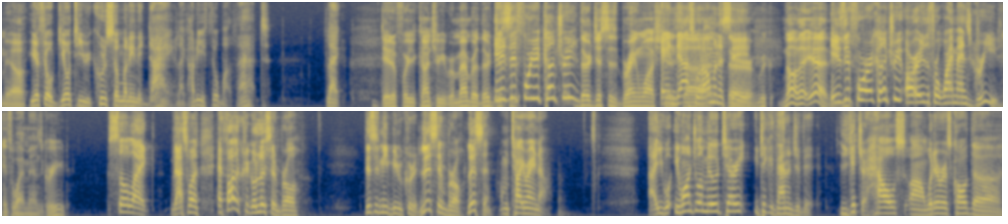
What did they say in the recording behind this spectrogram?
Yeah. you feel guilty? You recruit somebody and they die. Like, how do you feel about that? Like, did it for your country. Remember, they're just is it for your country? they're just as brainwashed. And as, that's what uh, I'm gonna say. rec- no, that yeah, Is it for our country or is it for white man's greed? It's white man's greed. So like, that's why. And Father Creek go, listen, bro. This is me being recruited. Listen, bro. Listen, I'm gonna tell you right now. Uh, you, you want to join the military? You take advantage of it. You get your house, um, whatever it's called, the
